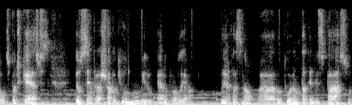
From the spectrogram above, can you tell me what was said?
outros podcasts, eu sempre achava que o número era o problema né? Fala assim, não, a doutora não está tendo espaço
